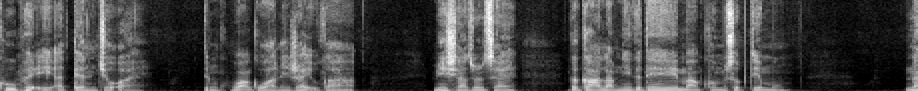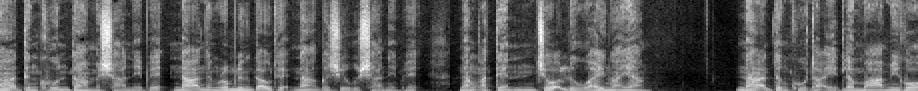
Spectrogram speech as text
คูเปเออเตนจ่อยตึงคูว่ากว่านี่ไรอุกามีชาจนใส่ก็กาลำนี้ก็เดมาคุมสุบเตมุง นาตึงคุณตามชาเนเปนาหนึ่งรมหนึ่งเต้าเถนาก็ชูกชาเนเปนางอเตนโจลูไว้งายังนาตึงคูไทยละมามีก็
